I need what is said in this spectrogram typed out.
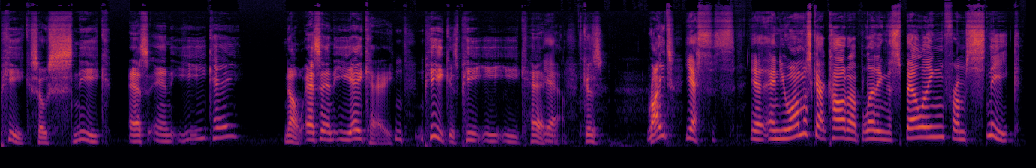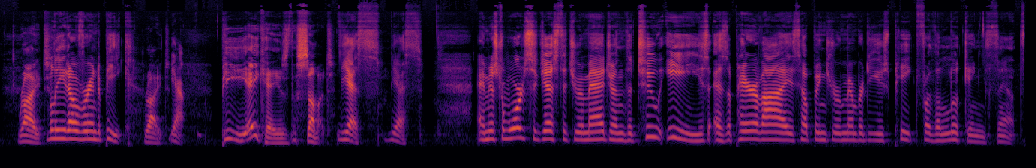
peek. So sneak S N E E K. No, S N E A K. Peek is P E E K. Yeah. Because, right? Yes. Yeah, and you almost got caught up letting the spelling from sneak Right. bleed over into peak. Right. Yeah. P E A K is the summit. Yes, yes. And Mr. Ward suggests that you imagine the two E's as a pair of eyes helping you remember to use peak for the looking sense.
